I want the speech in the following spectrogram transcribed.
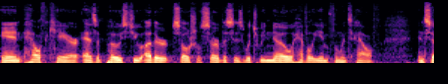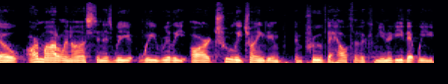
and health care as opposed to other social services which we know heavily influence health. And so our model in Austin is we, we really are truly trying to improve the health of the community that we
